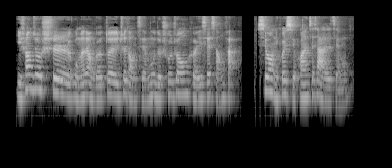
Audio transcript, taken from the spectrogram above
以上就是我们两个对这档节目的初衷和一些想法，希望你会喜欢接下来的节目。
